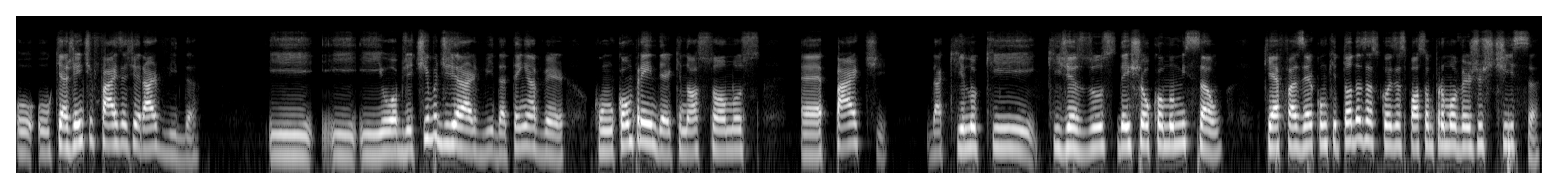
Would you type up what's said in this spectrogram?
O, o que a gente faz é gerar vida. E, e, e o objetivo de gerar vida tem a ver com compreender que nós somos é, parte daquilo que, que Jesus deixou como missão, que é fazer com que todas as coisas possam promover justiça.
